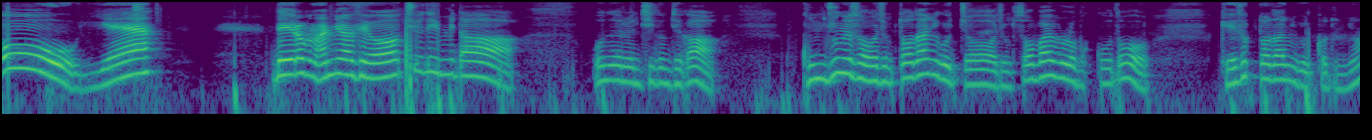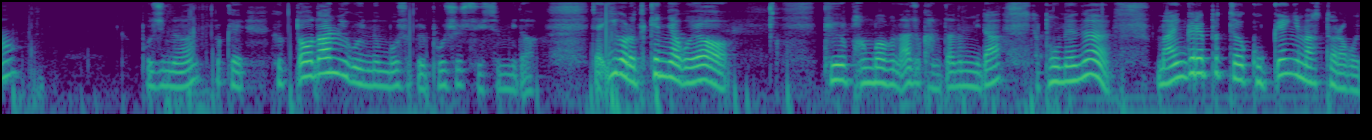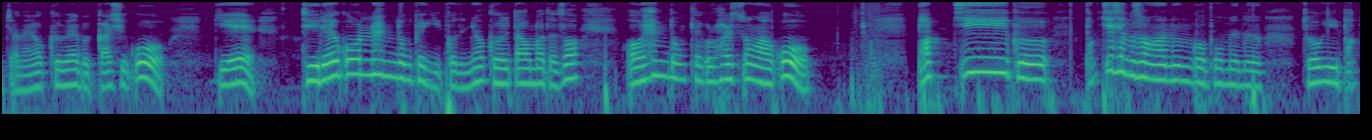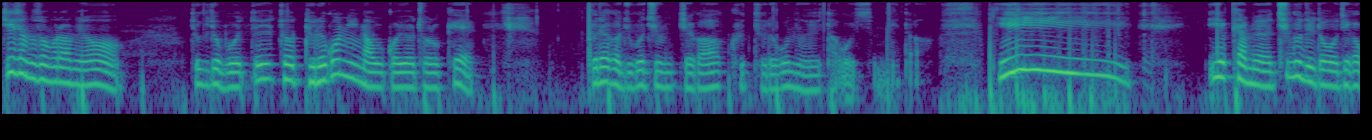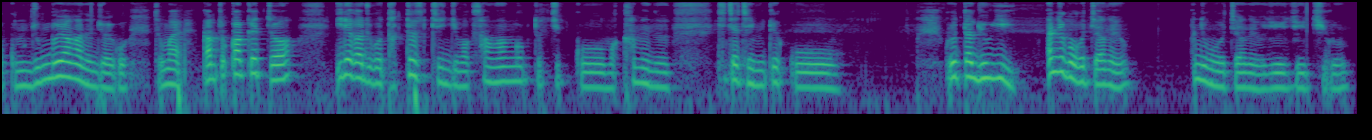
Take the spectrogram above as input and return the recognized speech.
오, 예. 네, 여러분 안녕하세요. 츄디입니다. 오늘은 지금 제가 공중에서 지금 떠다니고 있죠. 지금 서바이벌로 바꿔도 계속 떠다니고 있거든요. 보시면 이렇게 흙 떠다니고 있는 모습을 보실 수 있습니다. 자, 이걸 어떻게 했냐고요? 그 방법은 아주 간단합니다. 자, 보면은 마인크래프트 곡괭이 마스터라고 있잖아요. 그 맵을 까시고 여기에 드래곤 행동팩이 있거든요. 그걸 다운받아서 어, 행동팩을 활성화하고 박쥐 그 박쥐 생성하는 거 보면은 저기 박쥐 생성을 하면 저기 저 뭐였지? 저 드래곤이 나올 거예요. 저렇게 그래가지고 지금 제가 그 드래곤을 타고 있습니다. 예. 이렇게 하면 친구들도 제가 공중부양하는 줄 알고 정말 깜짝 같겠죠? 이래가지고 닥터스트인지 막 상황극도 찍고 막 하면은 진짜 재밌겠고 그리고 딱 여기 앉은 것 같지 않아요? 앉은 것 같지 않아요? 지, 지금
